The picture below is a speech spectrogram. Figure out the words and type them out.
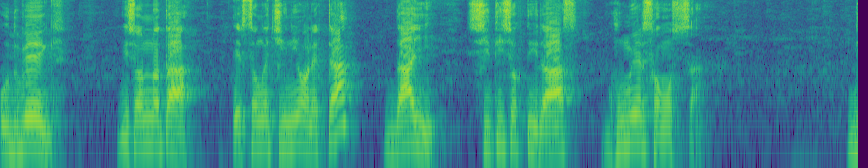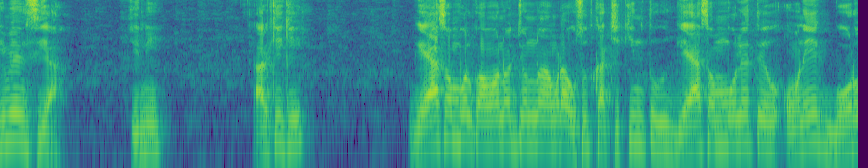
উদ্বেগ, বিষণ্ণতা, এর সঙ্গে চিনি অনেকটা দায়ী। স্মৃতিশক্তি হ্রাস, ঘুমের সমস্যা। ডিমেনশিয়া, চিনি। আর কি কি? গ্যাস অম্বল কমানোর জন্য আমরা ওষুধ খাচ্ছি, কিন্তু গ্যাস অম্বলেতেও অনেক বড়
